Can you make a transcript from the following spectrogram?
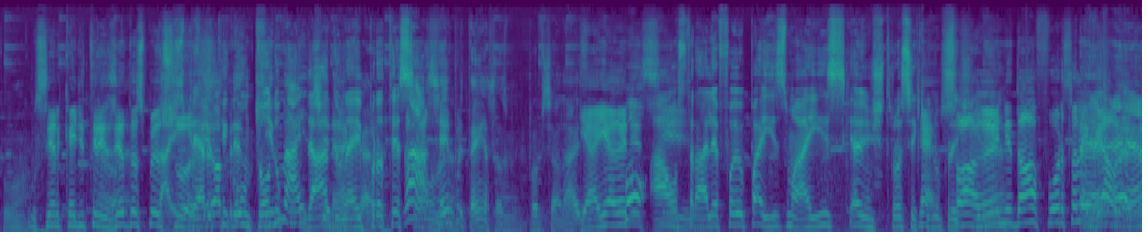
com cerca de 300 pessoas. espero Eu que com todo night, cuidado, né, e cara? proteção, Ah, né? sempre tem essas profissionais. E aí a Anne... Bom, se- a Austrália foi o país mais que a gente trouxe aqui É, no só a Anne né? dá uma força legal, é, né?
